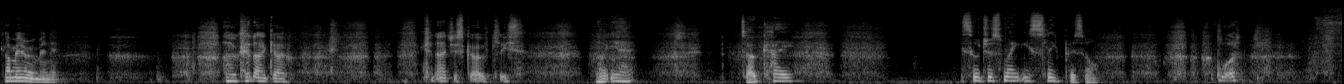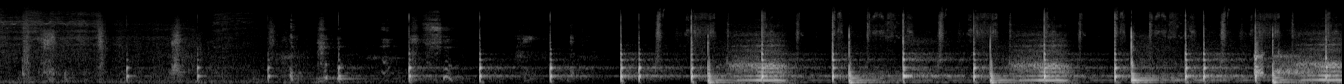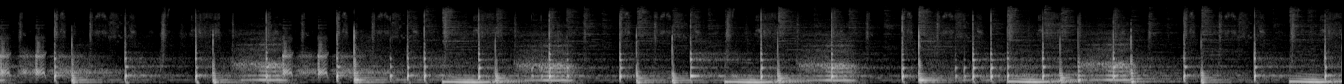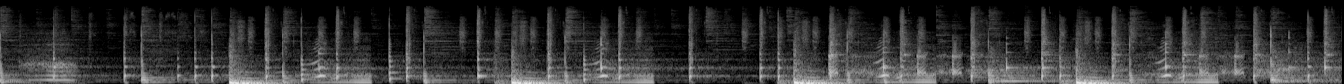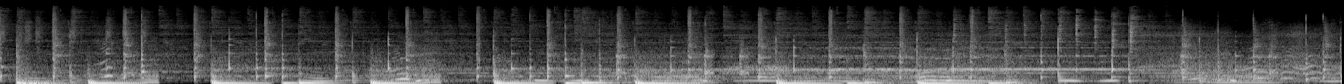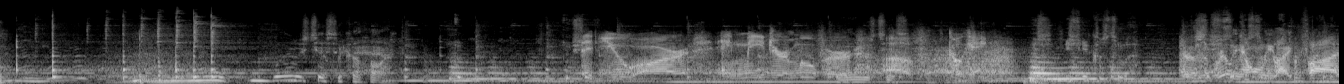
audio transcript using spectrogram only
Come here a minute. Oh, can I go? Can I just go, please? Not yet. It's okay. This'll just make you sleep, is all. What?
